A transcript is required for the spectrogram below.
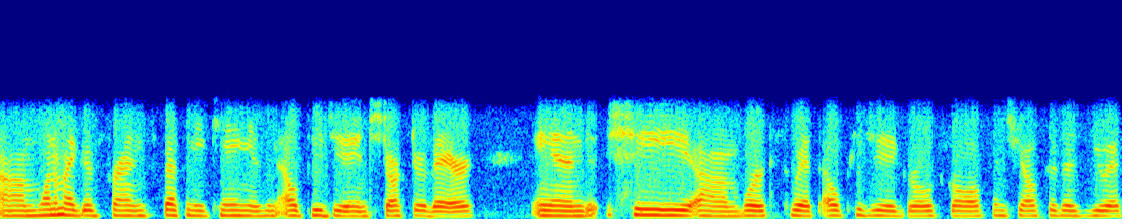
um, one of my good friends, Stephanie King, is an LPGA instructor there, and she um, works with LPGA girls golf, and she also does U.S.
